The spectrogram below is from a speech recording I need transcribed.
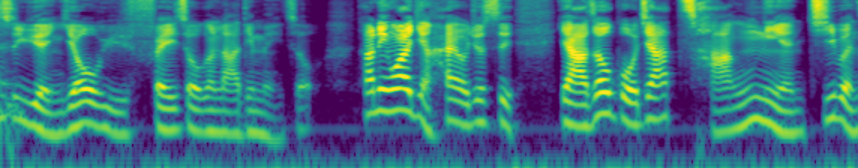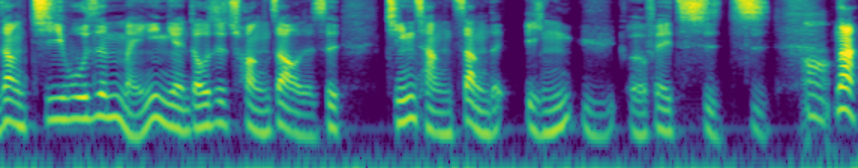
是远优于非洲跟拉丁美洲。那另外一点还有就是，亚洲国家常年基本上几乎是每一年都是创造的是经常账的盈余，而非赤字。哦，那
